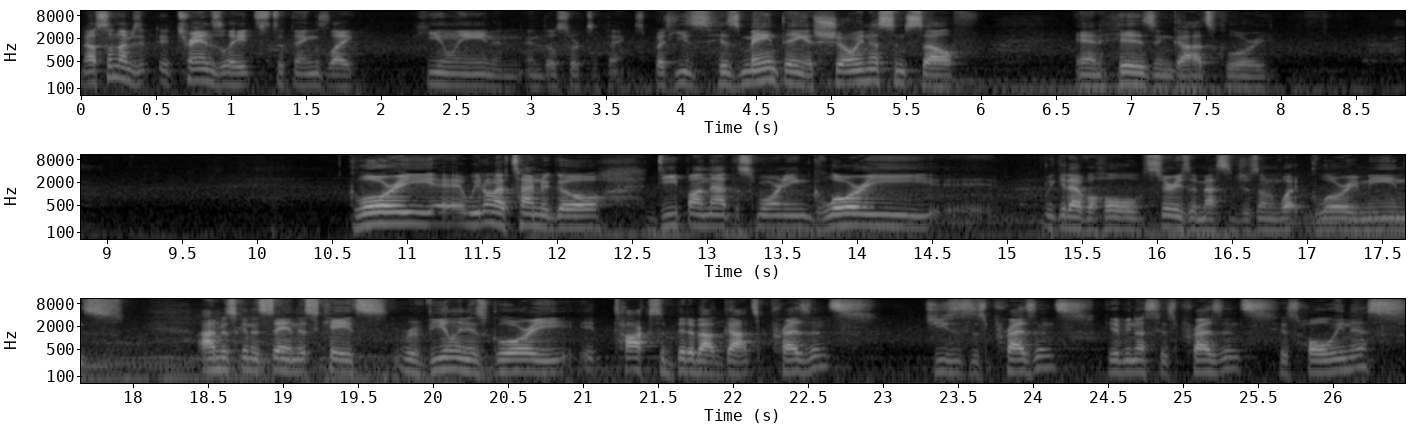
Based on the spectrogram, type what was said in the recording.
Now, sometimes it, it translates to things like healing and, and those sorts of things, but he's, his main thing is showing us himself and his and God's glory. Glory, eh, we don't have time to go deep on that this morning. Glory, eh, we could have a whole series of messages on what glory means. I'm just going to say in this case, revealing his glory, it talks a bit about God's presence, Jesus' presence, giving us his presence, his holiness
